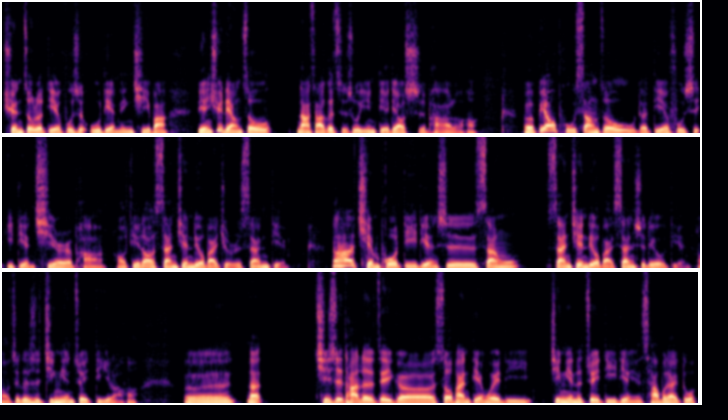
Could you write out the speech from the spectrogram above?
全周的跌幅是五点零七八，连续两周。纳斯达克指数已经跌掉十趴了哈，呃，标普上周五的跌幅是一点七二趴，好，跌到三千六百九十三点。那它的前坡低点是三三千六百三十六点，好，这个是今年最低了哈。呃，那其实它的这个收盘点位离今年的最低点也差不太多。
